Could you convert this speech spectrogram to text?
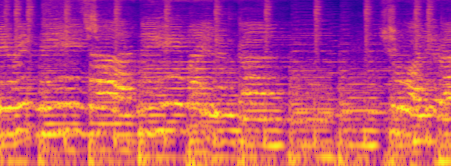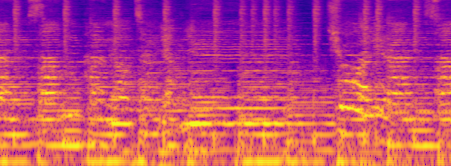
ชีวิตนี้ชาตินี้ไม่ลืมกันช่วนิรันสัมพันธ์เราจะยั่งยืนช่วนิรันสั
